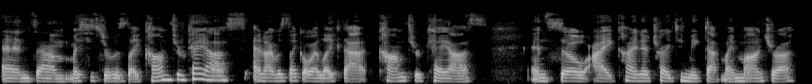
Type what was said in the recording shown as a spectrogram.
And um, my sister was like, calm through chaos. And I was like, oh, I like that, calm through chaos. And so I kind of tried to make that my mantra.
